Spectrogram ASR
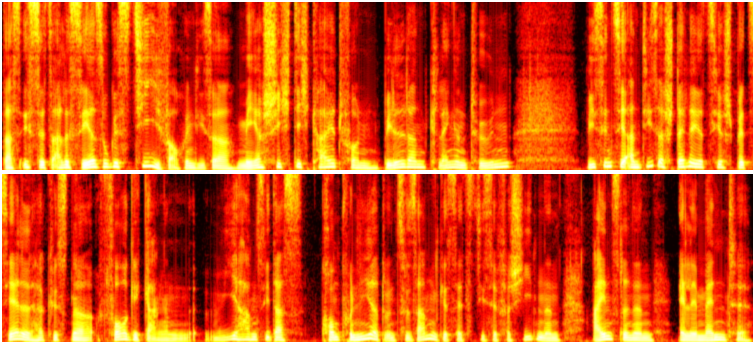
Das ist jetzt alles sehr suggestiv, auch in dieser Mehrschichtigkeit von Bildern, Klängen, Tönen. Wie sind Sie an dieser Stelle jetzt hier speziell, Herr Küstner, vorgegangen? Wie haben Sie das komponiert und zusammengesetzt, diese verschiedenen einzelnen Elemente?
